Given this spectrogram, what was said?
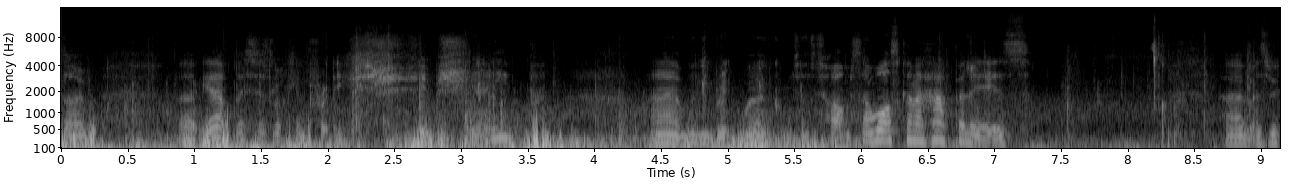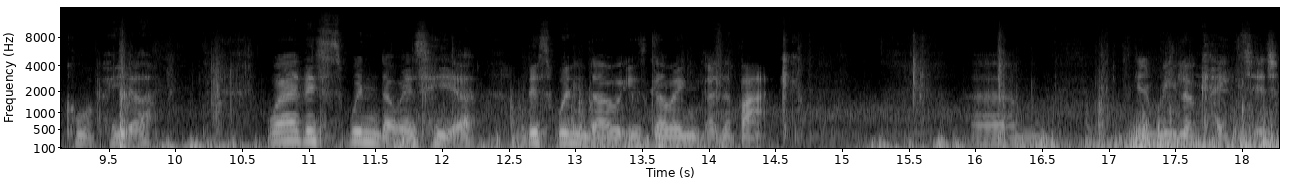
So uh, yeah, this is looking pretty ship shape uh, with the brickwork up to the top. So what's going to happen is, um, as we come up here, where this window is here, this window is going at the back, um, getting relocated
